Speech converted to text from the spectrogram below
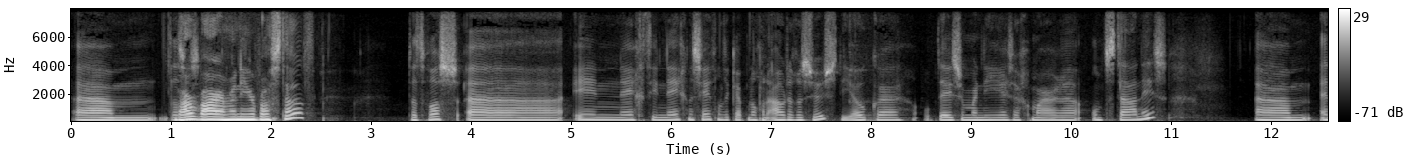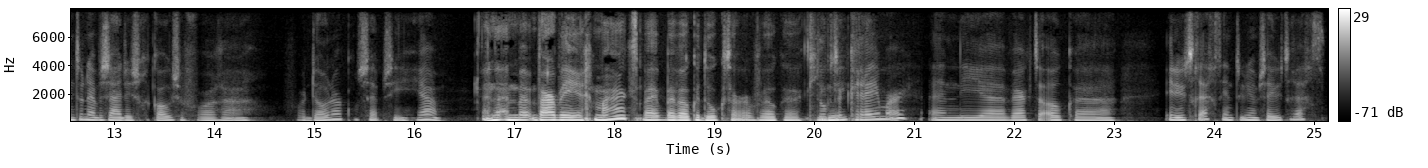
Ehm, dat waar, was, waar en wanneer was dat? Dat was eh, in 1979, want ik heb nog een oudere zus... die ook eh, op deze manier, zeg maar, eh, ontstaan is. Ehm, en toen hebben zij dus gekozen voor, voor donorconceptie, ja. En, en waar ben je gemaakt? Bij, bij welke dokter of welke Dokter kliniek? Kramer. En die werkte ook in Utrecht, in het UMC Utrecht.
